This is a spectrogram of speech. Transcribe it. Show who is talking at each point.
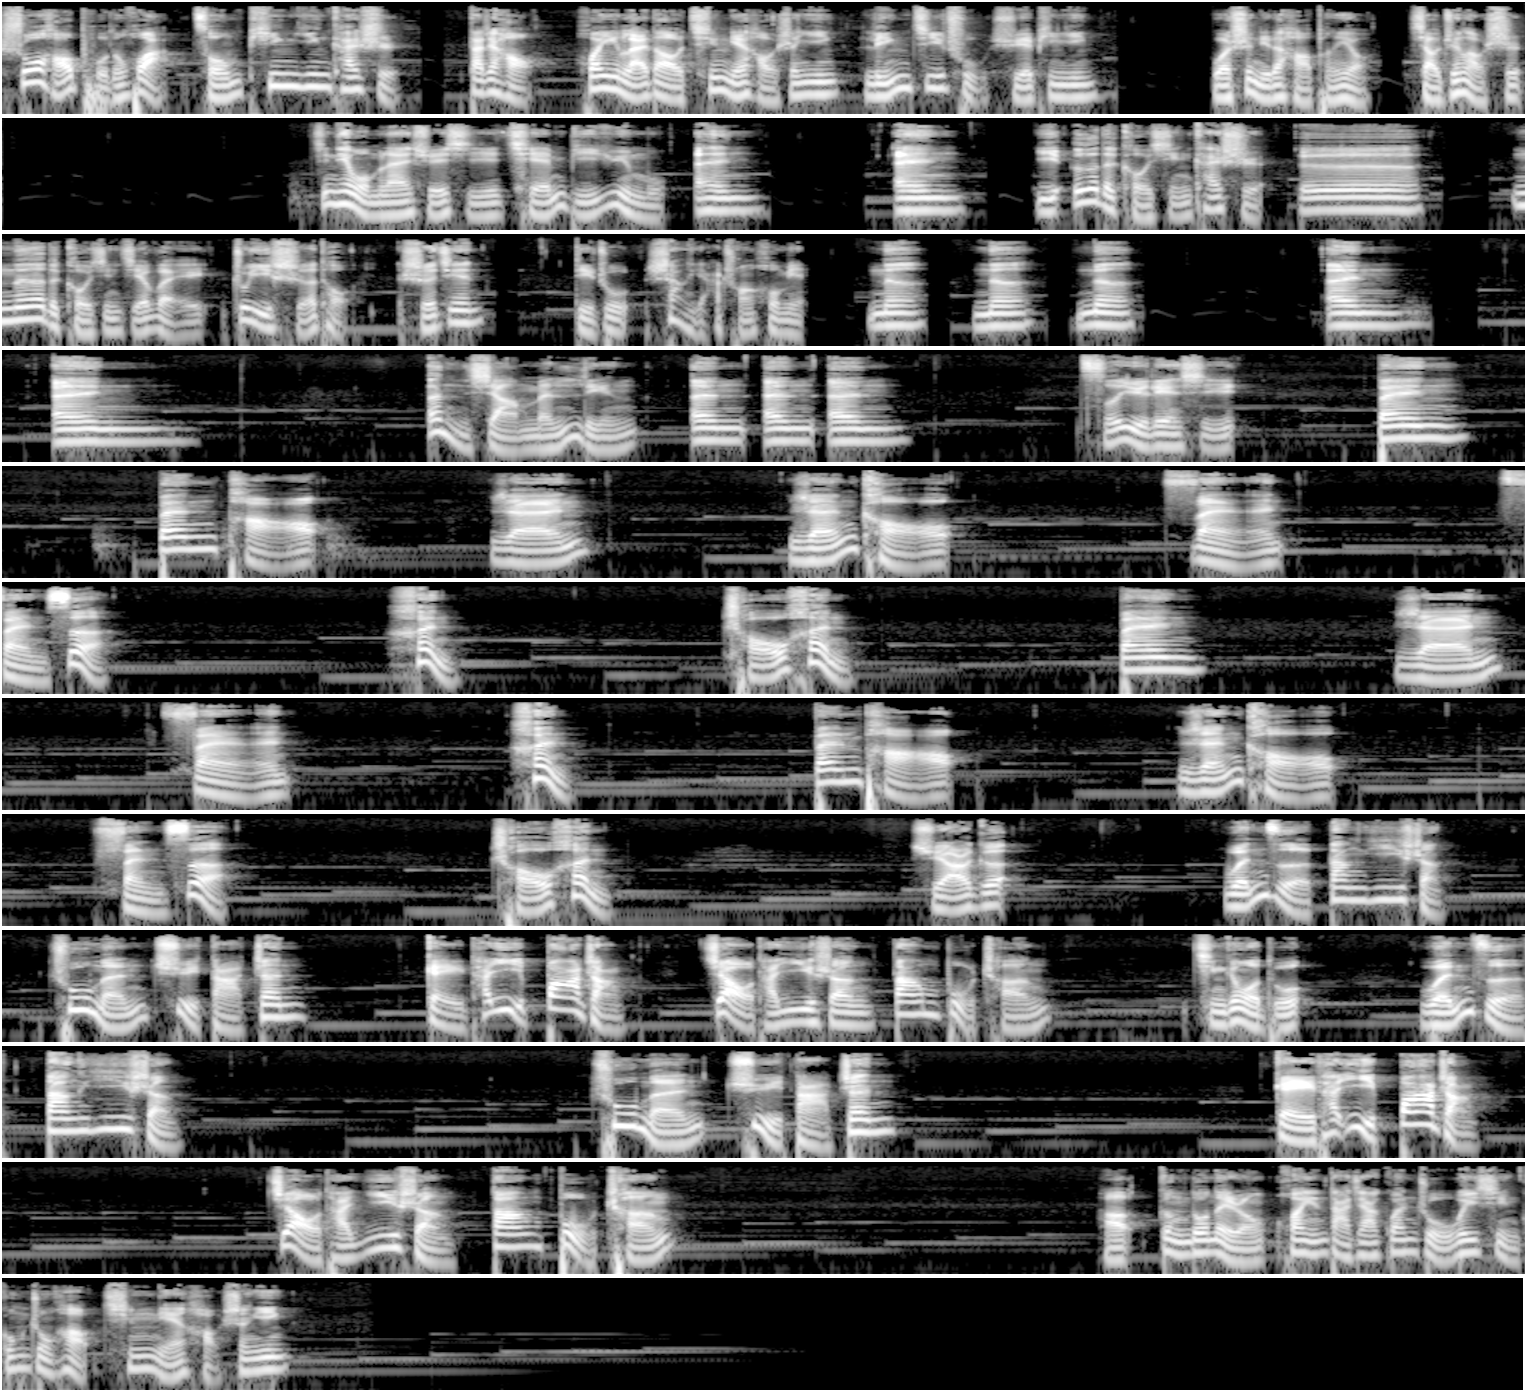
Speaker 1: 说好普通话从拼音开始。大家好，欢迎来到《青年好声音》零基础学拼音。我是你的好朋友小军老师。今天我们来学习前鼻韵母 n，n 以 a 的口型开始，a n 的口型结尾，注意舌头舌尖抵住上牙床后面，n n n n n 摁响门铃，n n n。词语练习：奔、奔跑、人、人口、粉、粉色、恨、仇恨、奔、人、粉、恨。奔跑，人口，粉色，仇恨。学儿歌。蚊子当医生，出门去打针，给他一巴掌，叫他医生当不成。请跟我读：蚊子当医生，出门去打针。给他一巴掌，叫他医生当不成。好，更多内容欢迎大家关注微信公众号“青年好声音”。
